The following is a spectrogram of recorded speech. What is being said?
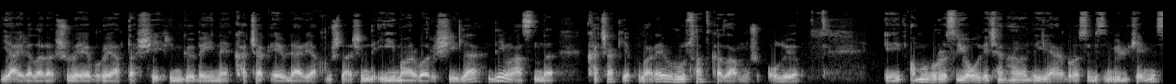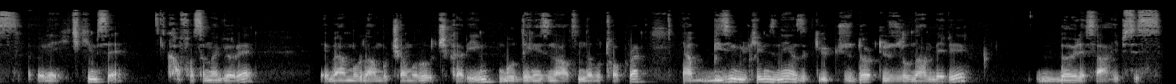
yaylalara şuraya buraya hatta şehrin göbeğine kaçak evler yapmışlar. Şimdi imar barışıyla değil mi aslında kaçak yapılan ev ruhsat kazanmış oluyor. E, ama burası yol geçen hanı değil yani burası bizim ülkemiz. Öyle hiç kimse kafasına göre e, ben buradan bu çamuru çıkarayım. Bu denizin altında bu toprak. Ya bizim ülkemiz ne yazık ki 300-400 yıldan beri böyle sahipsiz.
